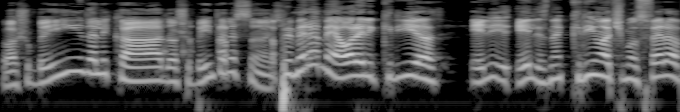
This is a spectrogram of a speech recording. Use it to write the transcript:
eu acho bem delicado, eu acho bem A interessante. primeira meia hora ele cria. Ele, eles, né, criam a atmosfera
